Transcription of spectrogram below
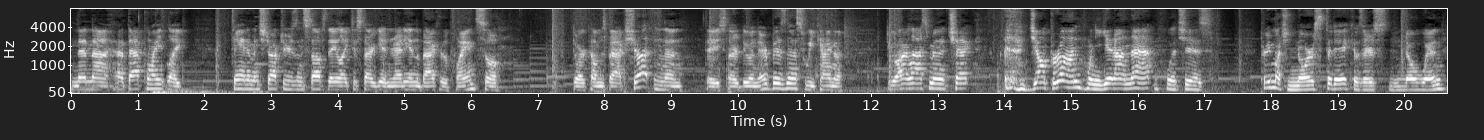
And then uh, at that point, like tandem instructors and stuff, they like to start getting ready in the back of the plane. So door comes back shut and then they start doing their business. We kind of do our last minute check, jump run when you get on that, which is pretty much north today because there's no wind.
